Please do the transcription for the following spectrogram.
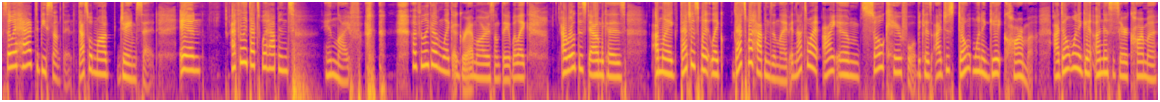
So it had to be something. That's what Mob James said. And I feel like that's what happens in life. I feel like I'm like a grandma or something, but like I wrote this down because I'm like that's just what like that's what happens in life and that's why I am so careful because I just don't want to get karma. I don't want to get unnecessary karma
